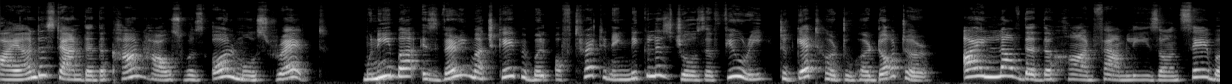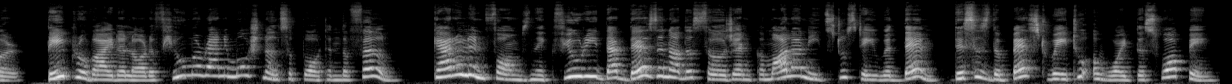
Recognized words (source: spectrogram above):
I understand that the Khan house was almost wrecked. Muniba is very much capable of threatening Nicholas Joseph Fury to get her to her daughter. I love that the Khan family is on Sabre. They provide a lot of humor and emotional support in the film. Carol informs Nick Fury that there's another surge and Kamala needs to stay with them. This is the best way to avoid the swapping.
